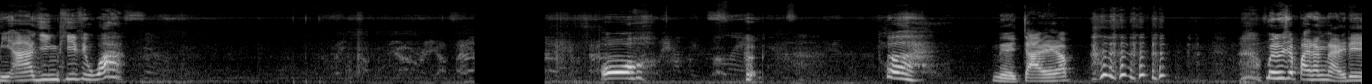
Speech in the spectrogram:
มีอายิงทีสิวะ โอ้เหนื่อยใจครับ ไม่รู้จะไปทางไหนดี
